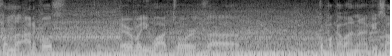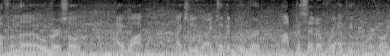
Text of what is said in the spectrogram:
from the Arcos, everybody walked towards uh, Copacabana if you saw from the Uber. So I walked, actually, I took an Uber opposite of where the people were going.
